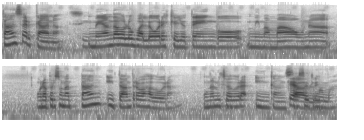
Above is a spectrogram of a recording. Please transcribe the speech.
tan cercana. Sí. Me han dado los valores que yo tengo. Mi mamá, una, una persona tan y tan trabajadora, una luchadora ¿Qué incansable. hace tu mamá?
